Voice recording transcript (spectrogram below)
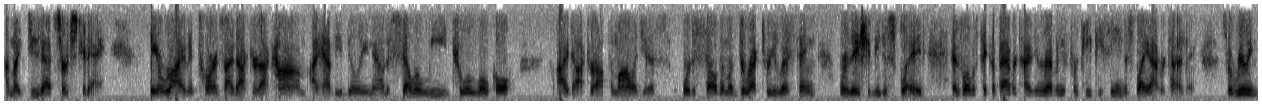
I might do that search today. They arrive at torranceeyedoctor.com. I have the ability now to sell a lead to a local eye doctor ophthalmologist or to sell them a directory listing where they should be displayed, as well as pick up advertising revenue from PPC and display advertising. So really,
